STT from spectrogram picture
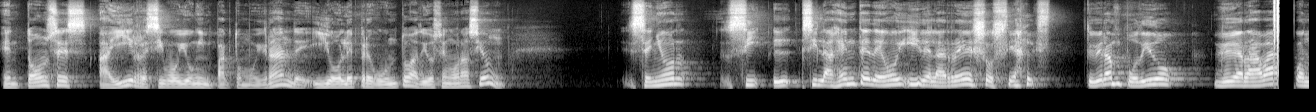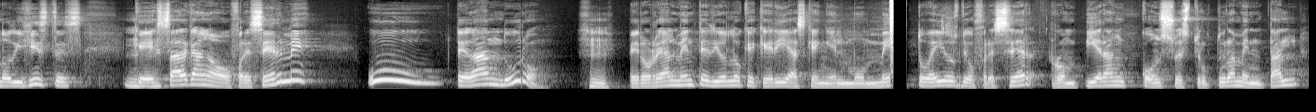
Entonces ahí recibo yo un impacto muy grande y yo le pregunto a Dios en oración, Señor, si, si la gente de hoy y de las redes sociales te hubieran podido grabar cuando dijiste que salgan a ofrecerme, uh, te dan duro. Hmm. Pero realmente Dios lo que quería es que en el momento ellos de ofrecer rompieran con su estructura mental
